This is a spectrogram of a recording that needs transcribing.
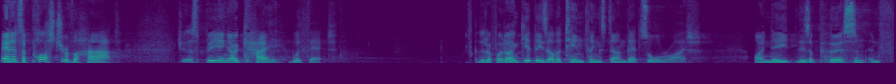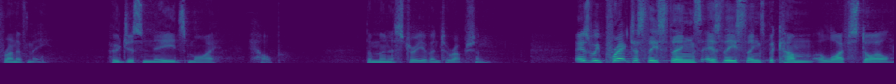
And it's a posture of the heart. Just being okay with that. That if I don't get these other 10 things done, that's all right. I need, there's a person in front of me who just needs my help. The ministry of interruption. As we practice these things, as these things become a lifestyle,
